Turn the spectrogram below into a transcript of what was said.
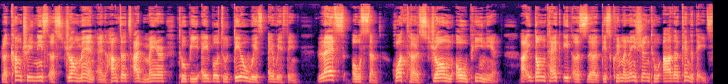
The country needs a strong man and hunter type mayor to be able to deal with everything. That's awesome. What a strong opinion. I don't take it as a discrimination to other candidates.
